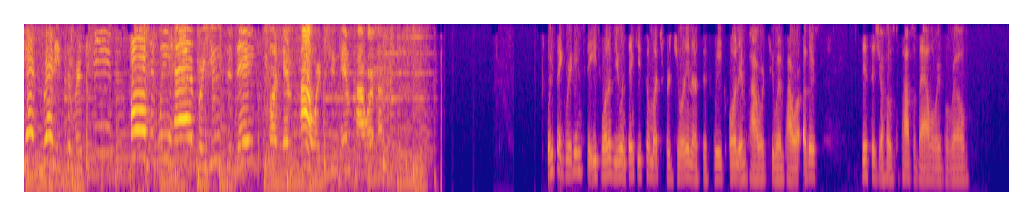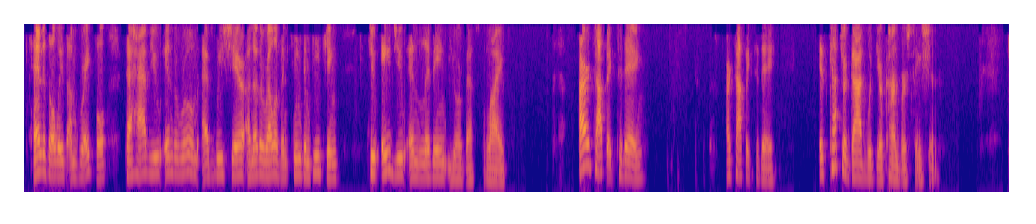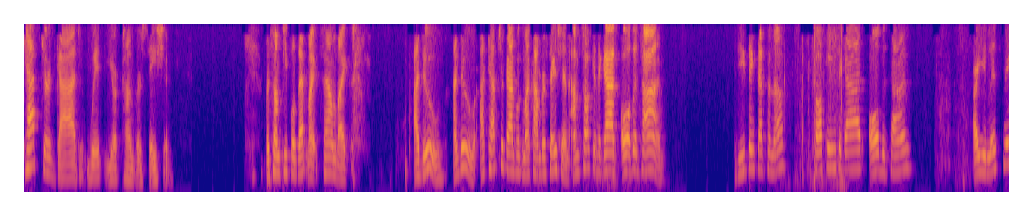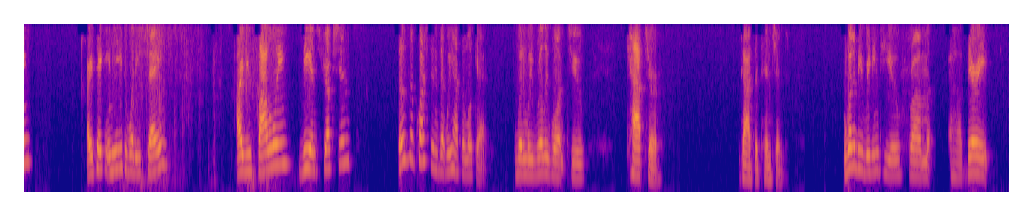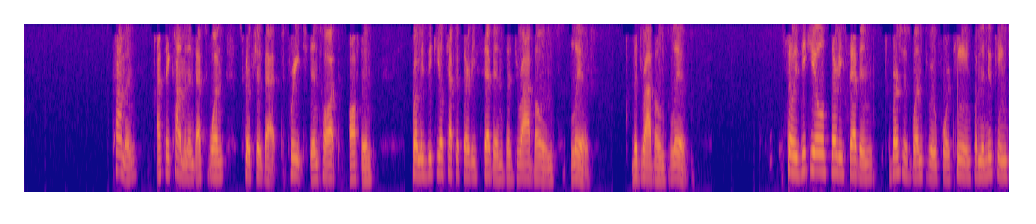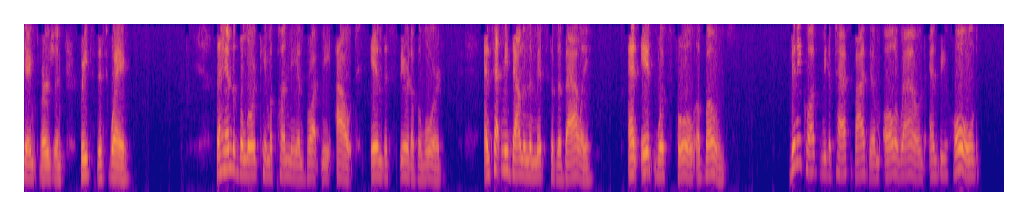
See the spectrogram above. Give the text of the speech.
get ready to receive all that we have for you today on Empower to Empower Others. We say greetings to each one of you and thank you so much for joining us this week on Empower to Empower Others. This is your host, Apostle Valerie Burrell. And as always, I'm grateful to have you in the room as we share another relevant kingdom teaching to aid you in living your best life. Our topic today, our topic today is capture God with your conversation. Capture God with your conversation. For some people, that might sound like, I do, I do. I capture God with my conversation. I'm talking to God all the time. Do you think that's enough? talking to God all the time? Are you listening? Are you taking heed to what he's saying? Are you following the instructions? Those are the questions that we have to look at when we really want to capture God's attention. I'm going to be reading to you from a very common, I say common, and that's one scripture that's preached and taught often from Ezekiel chapter 37, the dry bones live. The dry bones live. So Ezekiel 37, verses 1 through 14 from the New King James Version reads this way. The hand of the Lord came upon me and brought me out in the spirit of the Lord and set me down in the midst of the valley, and it was full of bones. Then he caused me to pass by them all around, and behold,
